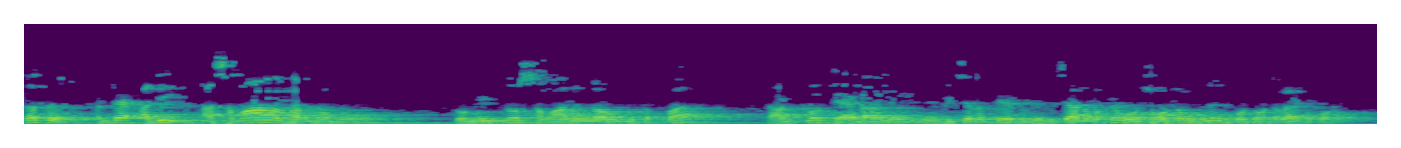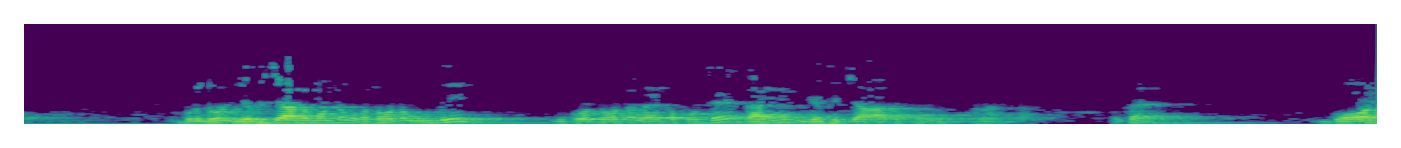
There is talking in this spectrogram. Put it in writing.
తత్ అంటే అది ఆ సమాన ధర్మము రెండింటిలో సమానంగా ఉంది తప్ప దాంట్లో తేడా లేదు. వ్యభిచరతే వ్యభిచారం అంటే ఒక చోట ఉండి ఇంకో చోట లేకపోవడం. ఇప్పుడు చూడండి వ్యభిచారం అంటే ఒక చోట ఉండి ఇంకో చోట లేకపోతే దాన్ని వ్యభిచారము అని అంటారు. ఓకే? గోడ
